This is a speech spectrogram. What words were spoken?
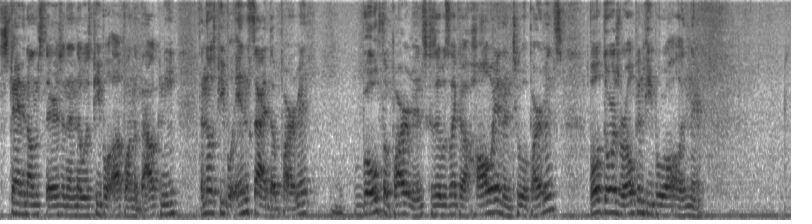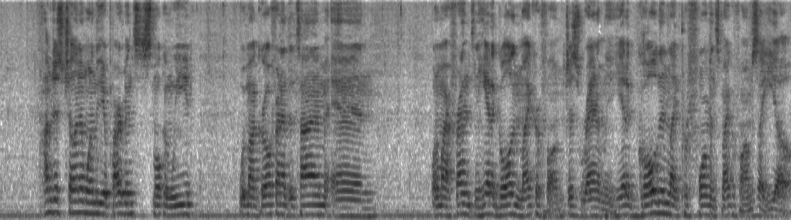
standing on the stairs, and then there was people up on the balcony. and was people inside the apartment, both apartments, because it was like a hallway and then two apartments. Both doors were open. People were all in there. I'm just chilling in one of the apartments, smoking weed with my girlfriend at the time and one of my friends, and he had a golden microphone just randomly. He had a golden like performance microphone. I'm just like, yo.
